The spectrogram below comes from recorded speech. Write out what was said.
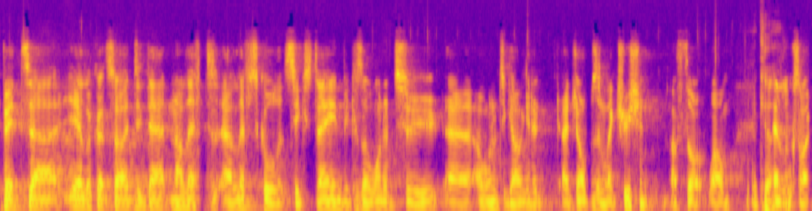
but uh, yeah, look, so I did that, and I left I left school at 16 because I wanted to uh, I wanted to go and get a, a, job as an electrician. I thought, well, okay. that looks like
